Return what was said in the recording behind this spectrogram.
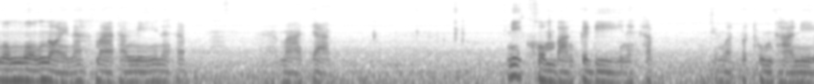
งงงๆหน่อยนะ มาทางนี้นะครับ มาจากนิคมบางกะดีนะครับ จังหวัดปทุมธานี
